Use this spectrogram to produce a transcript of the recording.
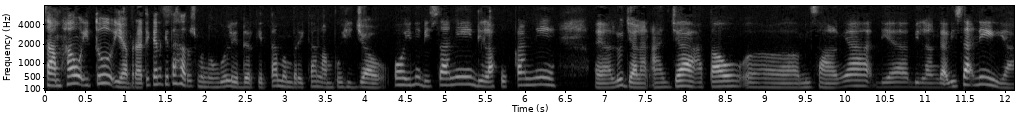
somehow itu ya berarti kan kita harus menunggu leader kita memberikan lampu hijau. Oh ini bisa nih dilakukan nih, ya lu jalan aja atau uh, misalnya dia bilang nggak bisa nih ya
